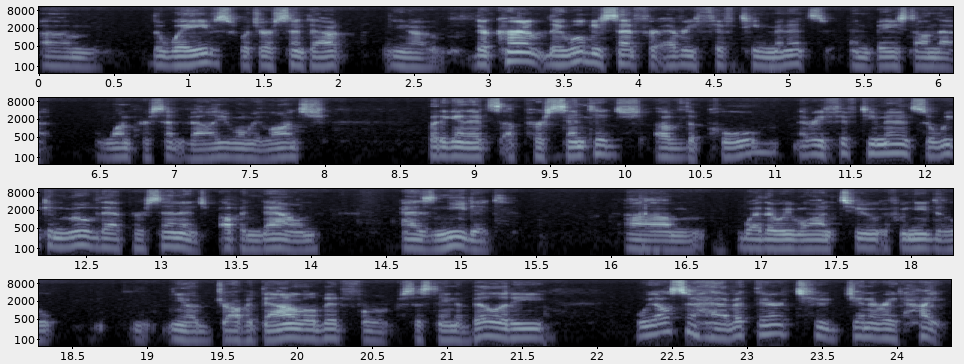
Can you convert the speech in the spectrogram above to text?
um, the waves which are sent out you know they're current they will be set for every 15 minutes and based on that 1% value when we launch. But again it's a percentage of the pool every 15 minutes so we can move that percentage up and down as needed. Um, whether we want to if we need to you know drop it down a little bit for sustainability we also have it there to generate hype.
